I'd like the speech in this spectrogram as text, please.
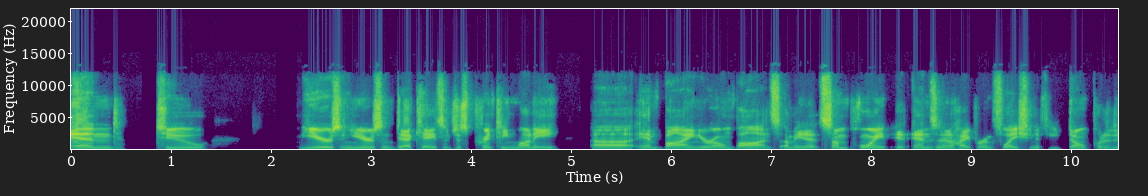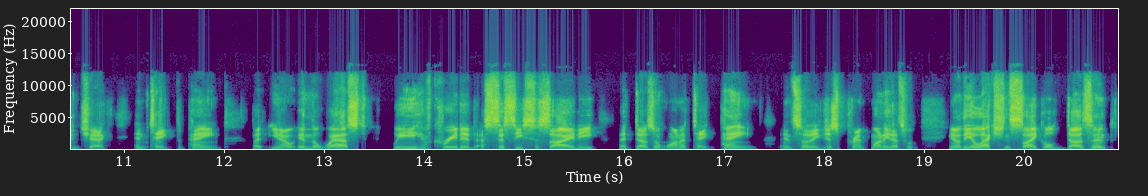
end to years and years and decades of just printing money uh, and buying your own bonds. I mean, at some point, it ends in a hyperinflation if you don't put it in check and take the pain. But you know, in the West, we have created a sissy society that doesn't want to take pain, and so they just print money. That's what you know. The election cycle doesn't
